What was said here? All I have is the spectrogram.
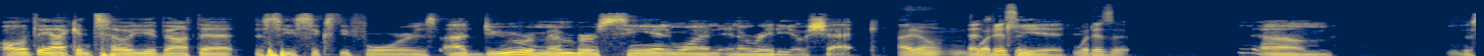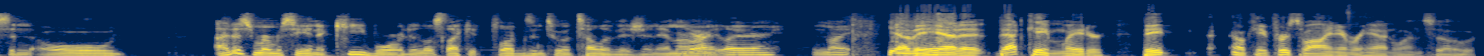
only thing I can tell you about that, the C64 is I do remember seeing one in a Radio Shack. I don't. What is kid. it? What is it? Um, this an old. I just remember seeing a keyboard. It looks like it plugs into a television. Am I Yeah. right, Larry? Mike? yeah, they had a that came later. They okay. First of all, I never had one, so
